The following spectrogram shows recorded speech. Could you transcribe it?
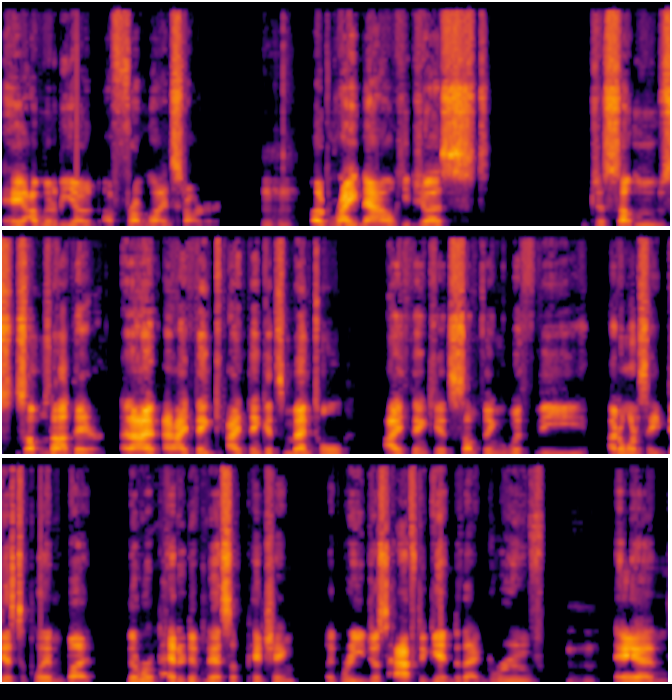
hey, I'm going to be a, a frontline starter. Mm-hmm. But right now, he just just something's something's not there, and I and I think I think it's mental. I think it's something with the I don't want to say discipline, but the repetitiveness of pitching, like where you just have to get into that groove, mm-hmm. and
